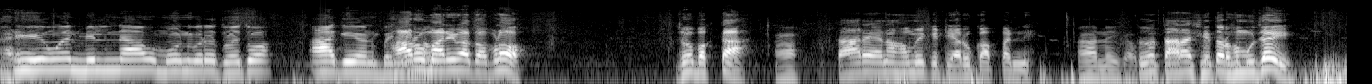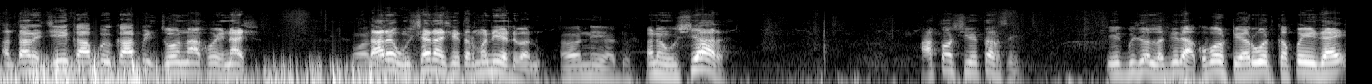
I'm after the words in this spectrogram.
ઘરે હું મિલ ના આવો મૌન વ્રત હોય તો આ ગયો ને બની હારો મારી વાત સાંભળો જો બક્તા હા. તારે એના હમે કે ટેરું કાપવાની હા નહીં તો તારા ખેતર હમું જઈ અને તારે જે કાપ્યું કાપી જો નાખો એ નાશ તારે હોશિયારના ખેતરમાં નહીં અડવાનું. હા નહીં આડું અને હોશિયાર આ તો ખેતર છે. એકબીજો લગી રાખો. બહુ ટેરું જ કપાઈ જાય.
